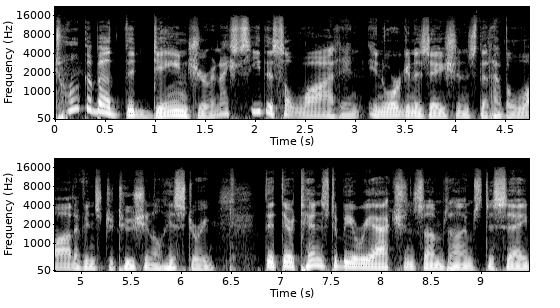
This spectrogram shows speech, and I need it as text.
talk about the danger, and I see this a lot in, in organizations that have a lot of institutional history, that there tends to be a reaction sometimes to say,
